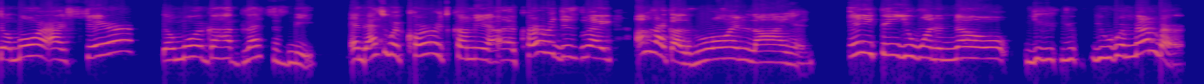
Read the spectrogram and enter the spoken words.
The more I share, the more God blesses me. And that's where courage come in. Uh, courage is like, I'm like a roaring lion. Anything you want to know, you, you, you remember.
